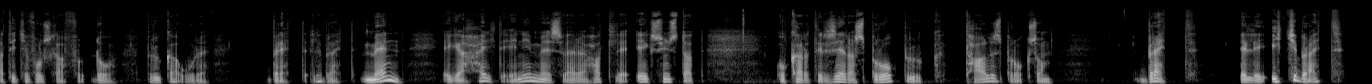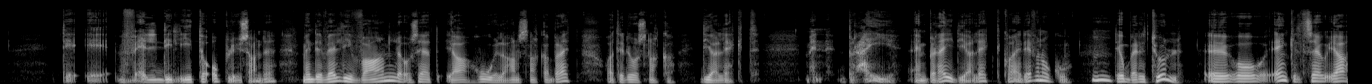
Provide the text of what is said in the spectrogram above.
At ikke folk skal for, da bruke ordet bredt eller breit. Men jeg er helt enig med Sverre Hatle. Jeg syns at å karakterisere språkbruk, talespråk, som brett eller ikke bredt, det er veldig lite opplysende, men det er veldig vanlig å si at ja, hun eller han snakker bredt, og at de da snakker dialekt. Men brei, en brei dialekt, hva er det for noe? Mm. Det er jo bare tull. Eh, og enkelte sier ja,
